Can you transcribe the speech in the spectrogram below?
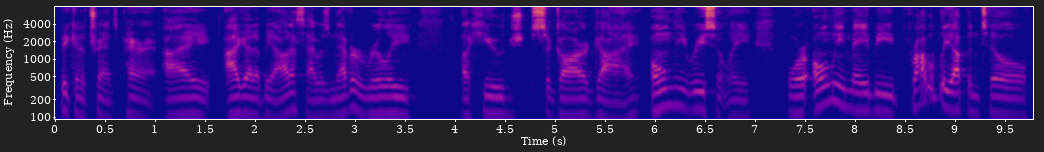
Speaking of transparent, I I gotta be honest. I was never really a huge cigar guy. Only recently, or only maybe probably up until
